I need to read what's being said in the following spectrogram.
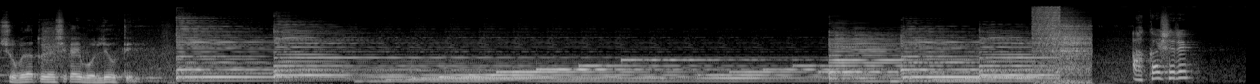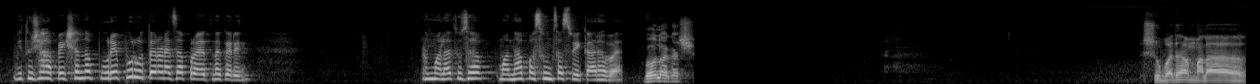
शुभदा तुझ्याशी काही बोलली होती. आकाश अरे मी तुझ्या अपेक्षांना पुरेपूर उतरण्याचा प्रयत्न करेन. पण मला तुझा मनापासूनचा स्वीकार हवाय. बोल आकाश. शुभदा मला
